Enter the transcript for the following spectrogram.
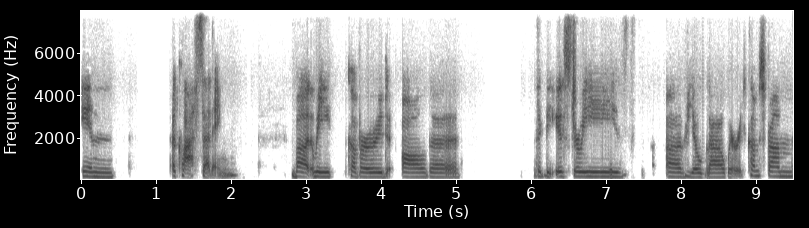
in a class setting, but we covered all the like the histories of yoga, where it comes from.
